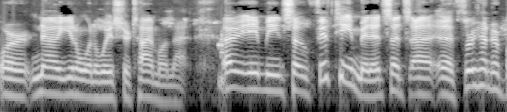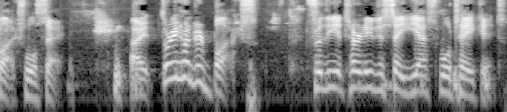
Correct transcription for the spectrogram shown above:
Or no, you don't want to waste your time on that. I mean, so 15 minutes, that's uh, uh, 300 bucks, we'll say. All right, 300 bucks for the attorney to say, yes, we'll take it.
